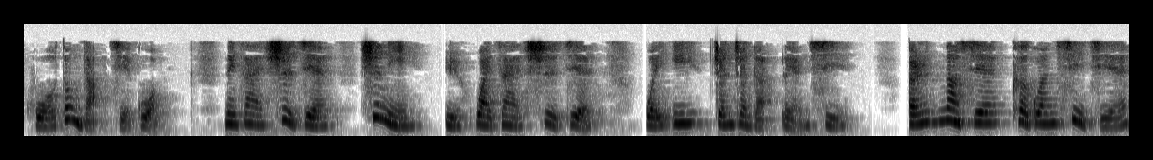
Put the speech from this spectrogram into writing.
活动的结果。内在世界是你与外在世界。唯一真正的联系，而那些客观细节，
